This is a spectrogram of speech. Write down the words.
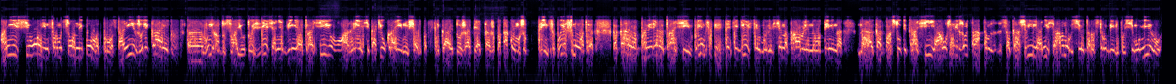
Они из всего информационный повод просто. Они извлекают э, выходу свою. То есть здесь они обвиняют Россию в агрессии, как и Украину сейчас подстрекают тоже опять даже по такому же принципу. И смотрят, какая вот проверяют Россию. В принципе, эти действия были все направлены вот именно на как поступит Россия, а уже результатом Саакашвили они все равно все это раструбили по всему миру,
